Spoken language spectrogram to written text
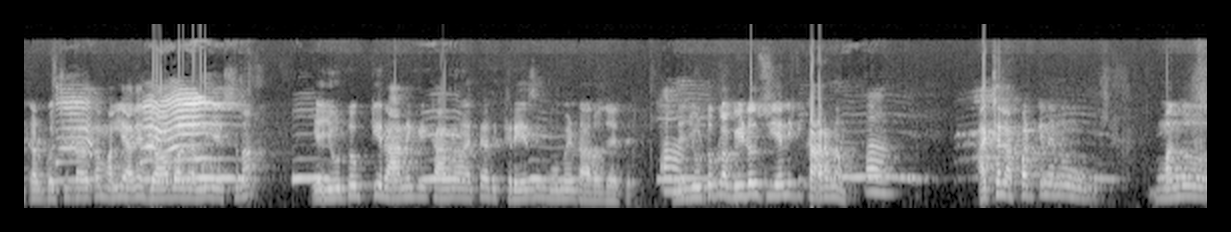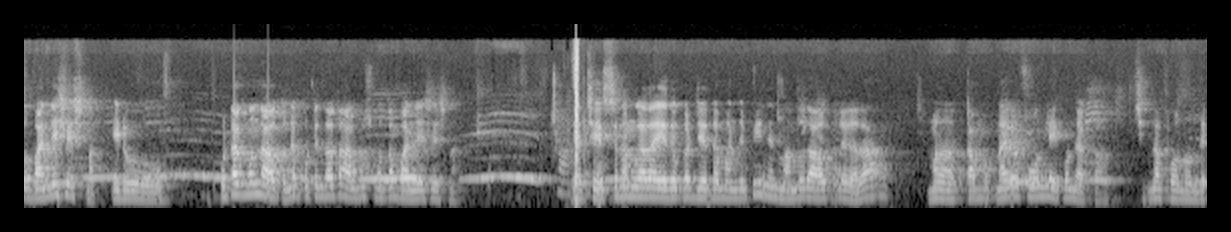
ఇక్కడికి వచ్చిన తర్వాత మళ్ళీ అదే జాబ్ అది అన్నీ చేస్తున్నా. ఇక యూట్యూబ్కి రానికి కారణం అయితే అది క్రేజీ మూమెంట్ ఆ రోజు అయితే. నేను యూట్యూబ్లో వీడియోస్ చేయడానికి కారణం. యాక్చువల్ అప్పటికి నేను మందు బంద్ చేసేసిన. ఇటు పుట్టక ముందు అవుతుండే పుట్టిన తర్వాత ఆల్మోస్ట్ మొత్తం బంద్ చేసేసిన. ఇక చేస్తున్నాం కదా ఏదో ఒకటి చేద్దాం అని చెప్పి నేను మందు తాగుతలే కదా. మన తమ్ము నా దగ్గర ఫోన్ లేకుండే అక్క చిన్న ఫోన్ ఉండే.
